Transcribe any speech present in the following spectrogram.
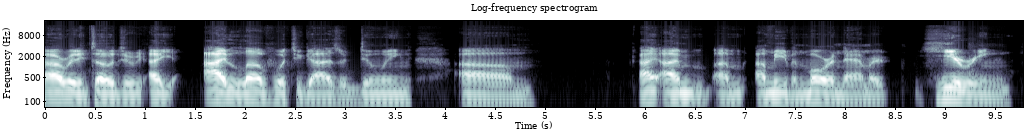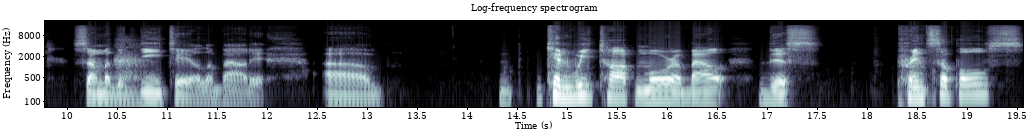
I already told you, I, I love what you guys are doing. Um, I, I'm, I'm, I'm even more enamored hearing some of the detail about it. Um, can we talk more about this principles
